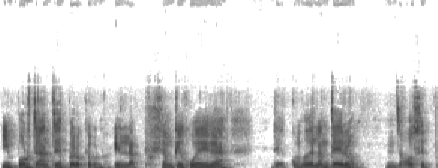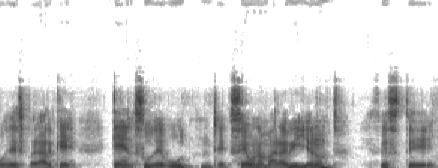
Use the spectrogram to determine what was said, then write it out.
importante, pero que bueno, en la posición que juega de, como delantero, no se puede esperar que, que en su debut sea una maravilla, ¿no? este,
